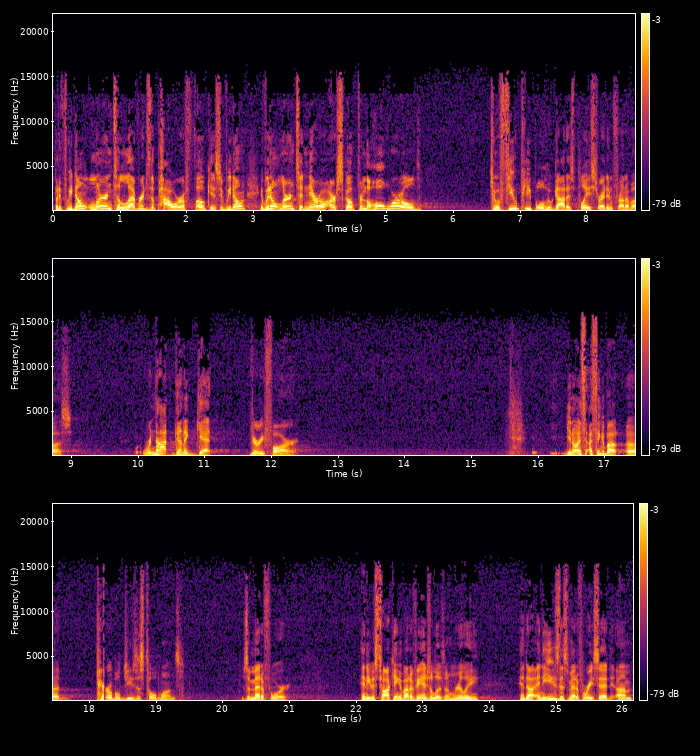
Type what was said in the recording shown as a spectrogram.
but if we don't learn to leverage the power of focus, if we, don't, if we don't learn to narrow our scope from the whole world to a few people who God has placed right in front of us, we're not going to get very far. You know, I, th- I, think about a parable Jesus told once. It was a metaphor. And he was talking about evangelism, really. And, uh, and he used this metaphor. He said, um,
